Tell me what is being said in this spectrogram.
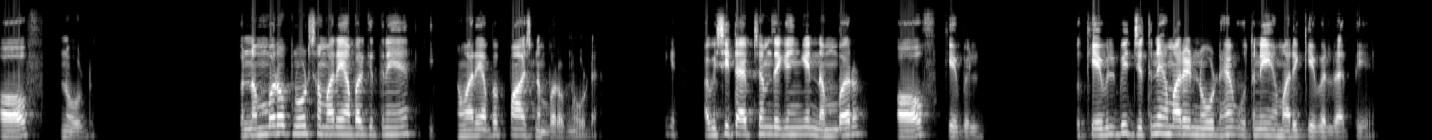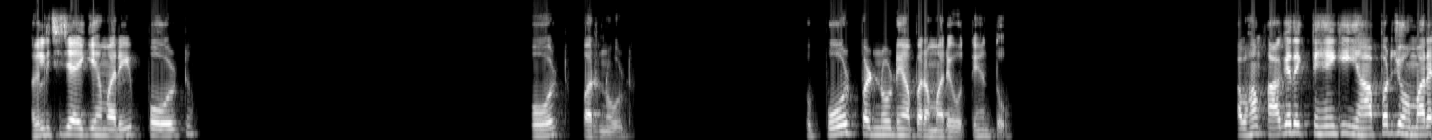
ऑफ़ नोड। तो नंबर ऑफ़ नोड्स हमारे यहाँ पर कितने हैं? हमारे यहाँ पर पाँच नंबर ऑफ़ नोड है। ठीक है? अब इसी टाइप से हम देखेंगे नंबर ऑफ़ केबल। तो केबल भी जितने हमारे नोड हैं, उतने ही हमारी केबल रहती है। अगली चीज़ आएगी हमारी पोर्ट पोर्ट पर नोड। तो पोर्ट पर नोड यहाँ पर हमारे होते हैं दो। अब हम आगे देखते हैं कि यहाँ पर जो हमारा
